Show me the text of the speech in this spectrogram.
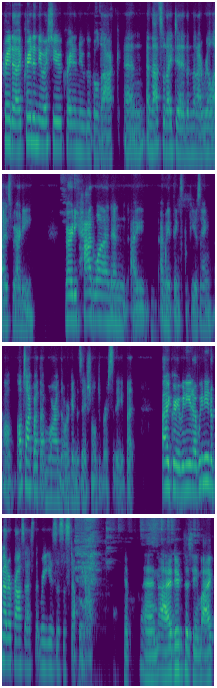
create a, create a new issue, create a new Google Doc, and, and that's what I did. And then I realized we already, we already had one and I, I made things confusing. I'll, I'll talk about that more on the organizational diversity, but I agree, we need a, we need a better process that reuses the stuff we have. Yep, and I did the same. I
